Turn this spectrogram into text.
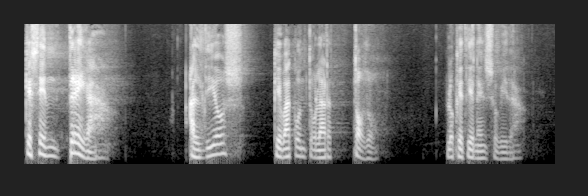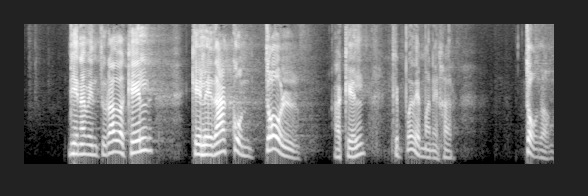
que se entrega al Dios que va a controlar todo lo que tiene en su vida. Bienaventurado aquel que le da control aquel que puede manejar todo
